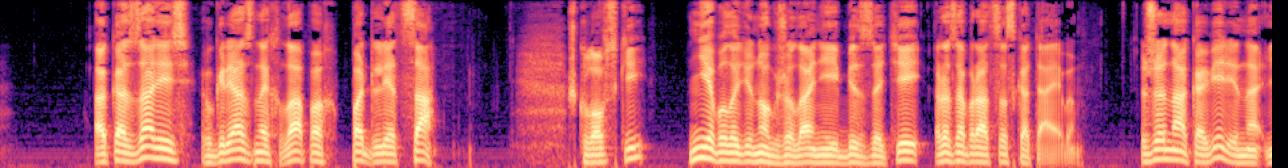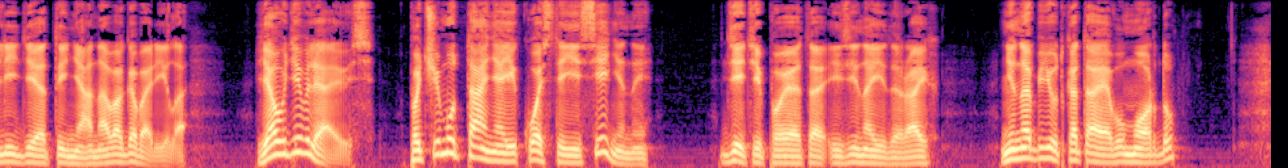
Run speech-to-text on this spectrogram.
оказались в грязных лапах подлеца. Шкловский не был одинок в желании без затей разобраться с Катаевым. Жена Каверина, Лидия Тынянова, говорила, «Я удивляюсь, почему Таня и Костя Есенины дети поэта и Зинаиды Райх, не набьют Катаеву морду?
